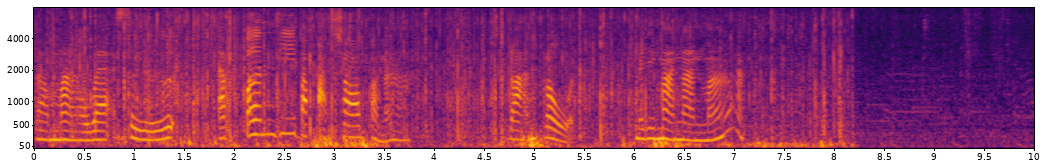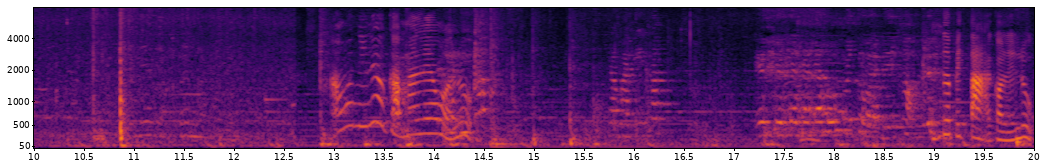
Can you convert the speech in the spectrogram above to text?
เรามาแวะซื้อแอปเปิลที่ป้าปัดชอบก่อนนะคะ ร้านโปรด ไม่ได้มานานมาก เอาวันนี้เรากลับมาเร็วเหรอลูกกลับสวัสดีครับเลือไปตาก่อนเลยลูก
